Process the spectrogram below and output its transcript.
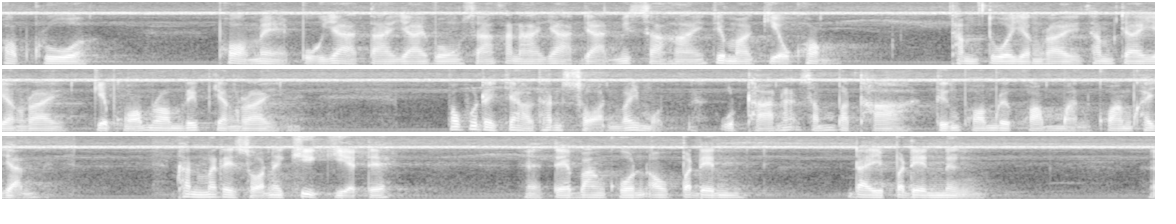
ครอบครัว พ่อแม่ปู่ย่าตายายวงศาคณาญาติญาติมิตรสหายที่มาเกี่ยวข้องทำตัวอย่างไรทำใจอย่างไร เก็บหอมรอมริบอย่างไร พระพุทธเจ้าท่านสอนไว้หมด อุทานะสัมปทาถึงพร้อมด้วยความหมั่นความขยัน ท่านไม่ได้สอนให้ขี้เกียจเด้แต่บางคนเอาประเด็นใดประเด็นหนึ่งเ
